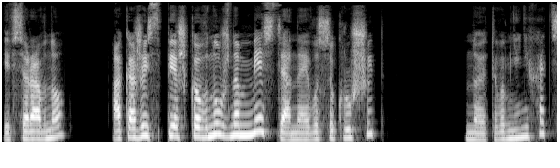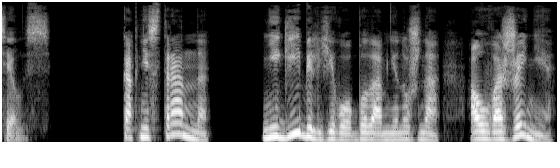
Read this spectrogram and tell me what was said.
И все равно Окажись спешка в нужном месте, она его сокрушит. Но этого мне не хотелось. Как ни странно, не гибель его была мне нужна, а уважение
